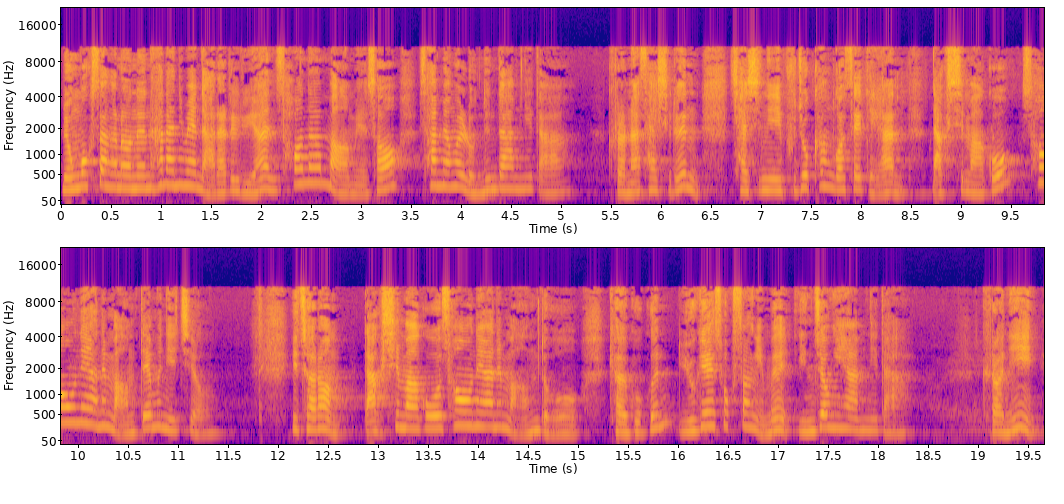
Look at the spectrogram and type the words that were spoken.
명목상으로는 하나님의 나라를 위한 선한 마음에서 사명을 놓는다 합니다. 그러나 사실은 자신이 부족한 것에 대한 낙심하고 서운해하는 마음 때문이지요. 이처럼 낙심하고 서운해하는 마음도 결국은 육의 속성임을 인정해야 합니다. 그러니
